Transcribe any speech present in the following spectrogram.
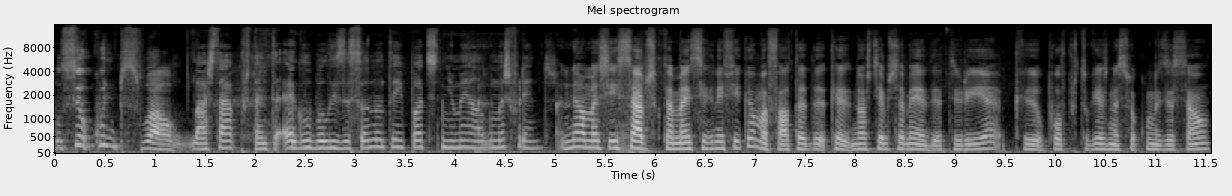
o seu cunho pessoal. Lá está, portanto, a globalização não tem hipótese nenhuma em algumas frentes. Não, mas e sabes que também significa uma falta de. Que nós temos também a teoria que o povo português, na sua colonização,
